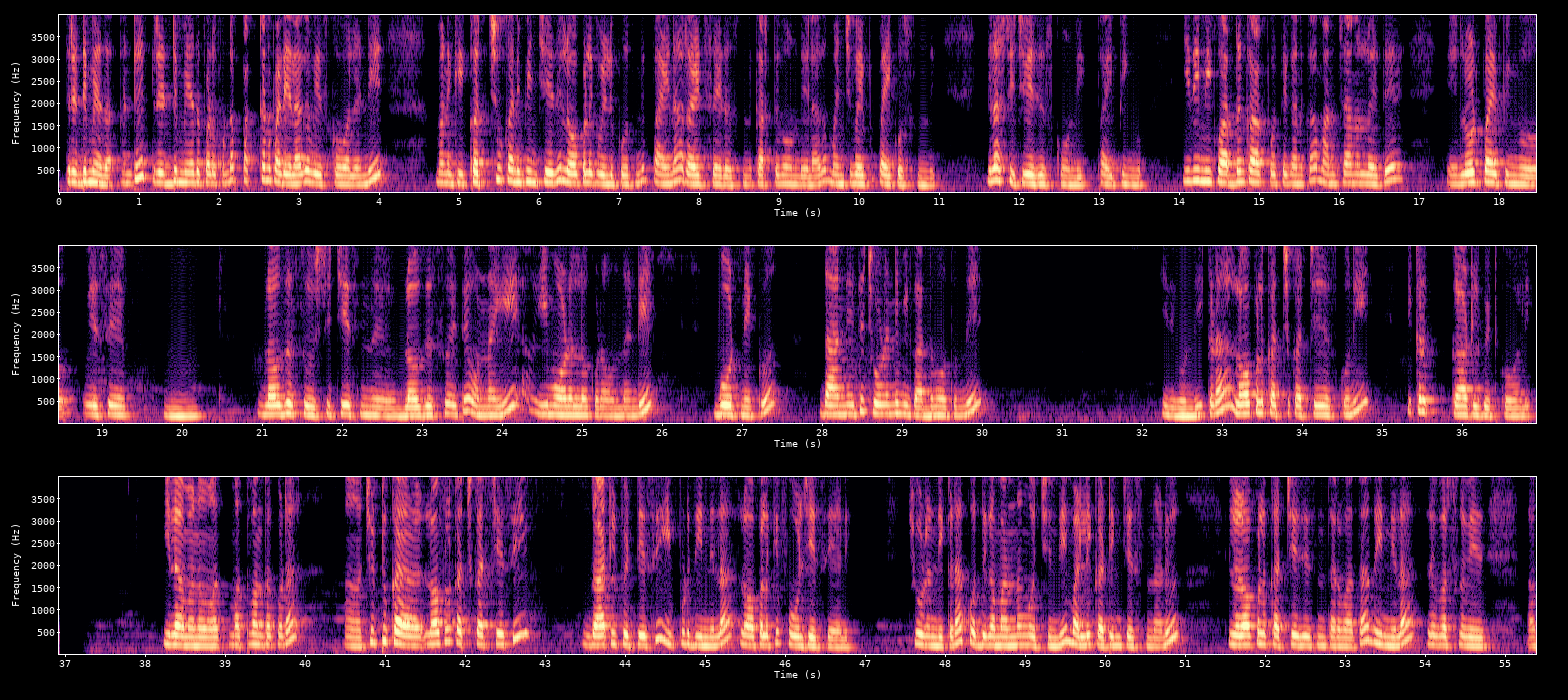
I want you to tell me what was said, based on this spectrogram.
థ్రెడ్ మీద అంటే థ్రెడ్ మీద పడకుండా పక్కన పడేలాగా వేసుకోవాలండి. మనకి ఖర్చు కనిపించేది లోపలికి వెళ్ళిపోతుంది పైన రైట్ సైడ్ వస్తుంది కరెక్ట్గా ఉండేలాగా మంచి వైపు పైకి వస్తుంది. ఇలా స్టిచ్ వేసేసుకోండి పైపింగ్. ఇది మీకు అర్థం కాకపోతే కనుక మన ఛానల్లో అయితే లోడ్ పైపింగ్ వేసే బ్లౌజెస్ స్టిచ్ చేసిన బ్లౌజెస్ అయితే ఉన్నాయి. ఈ మోడల్లో కూడా ఉందండి. Boat neck. దాన్ని అయితే చూడండి మీకు అర్థమవుతుంది. ఇదిగోండి ఇక్కడ లోపల ఖర్చు కట్ చేసుకొని ఇక్కడ ఘాట్లు పెట్టుకోవాలి. ఇలా మనం మొత్తం అంతా కూడా చుట్టూ క లోపల ఖర్చు కట్ చేసి ఘాట్లు పెట్టేసి ఇప్పుడు దీన్ని ఇలా లోపలికి ఫోల్డ్ చేసేయాలి. చూడండి ఇక్కడ కొద్దిగా మందంగా వచ్చింది మళ్ళీ కటింగ్ చేస్తున్నాడు. ఇలా లోపల కట్ చేసేసిన తర్వాత దీన్ని ఇలా రివర్స్లో వే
